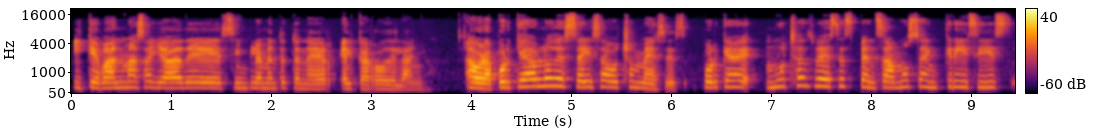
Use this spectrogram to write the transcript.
y que van más allá de simplemente tener el carro del año. Ahora, ¿por qué hablo de 6 a 8 meses? Porque muchas veces pensamos en crisis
